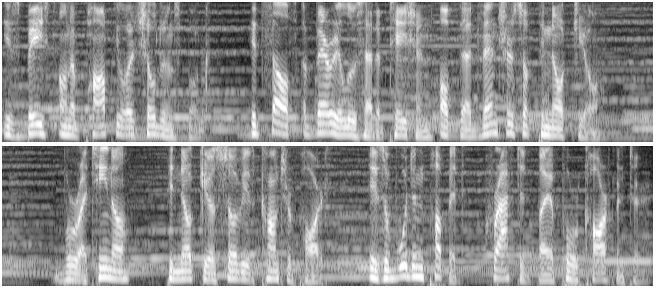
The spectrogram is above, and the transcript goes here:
is based on a popular children's book, itself a very loose adaptation of The Adventures of Pinocchio. Buratino, Pinocchio's Soviet counterpart, is a wooden puppet crafted by a poor carpenter.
